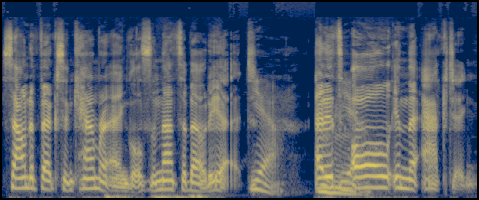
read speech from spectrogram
sound effects and camera angles and that's about it. yeah. and it's mm-hmm. Yeah. all in the acting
